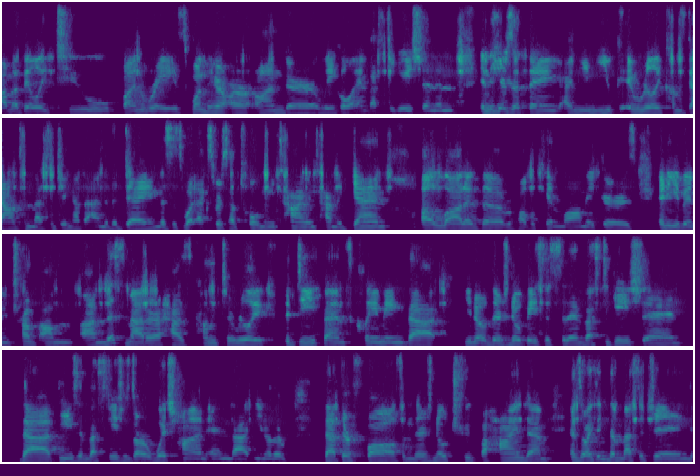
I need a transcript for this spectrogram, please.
um, ability to fundraise when they are under legal investigation. And and here's the thing, I mean, you it really comes down to messaging at the end of the day, and this is what experts have told me time and time again. A lot of the Republican lawmakers and even Trump on on this matter has come to really the defense claiming that you know there's no basis to the investigation that these investigations are a witch hunt and that you know they're that they're false and there's no truth behind them. And so i think the messaging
